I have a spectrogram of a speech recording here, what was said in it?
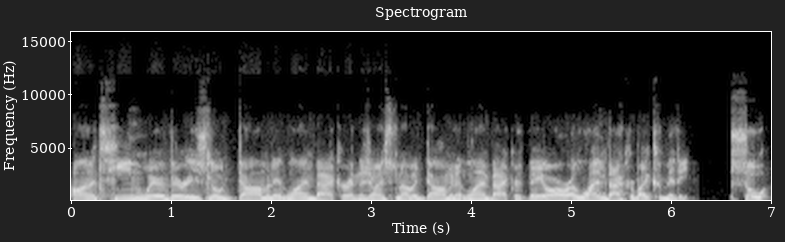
on a team where there is no dominant linebacker, and the Giants don't have a dominant linebacker. They are a linebacker by committee. So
